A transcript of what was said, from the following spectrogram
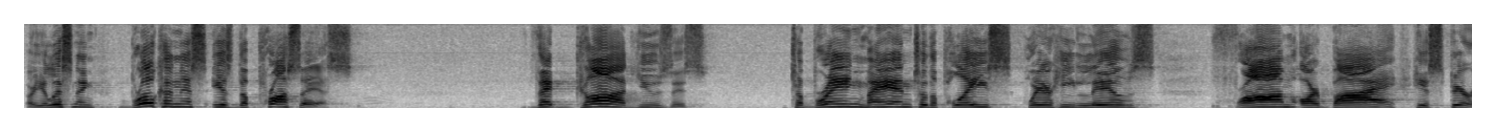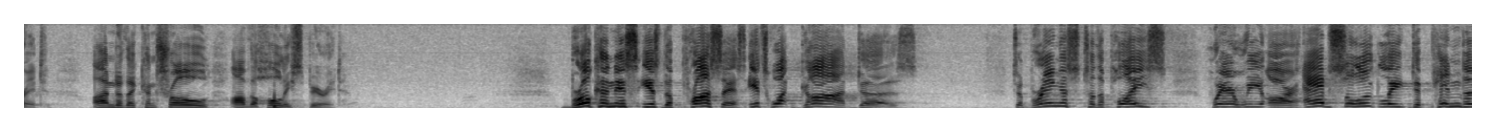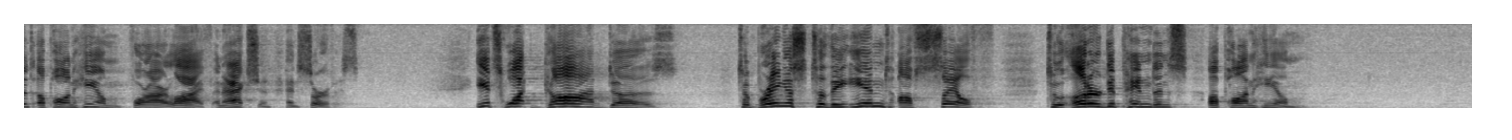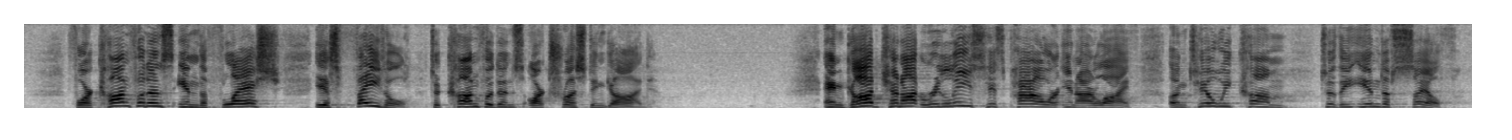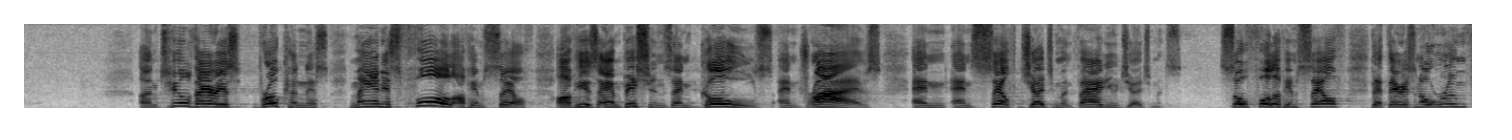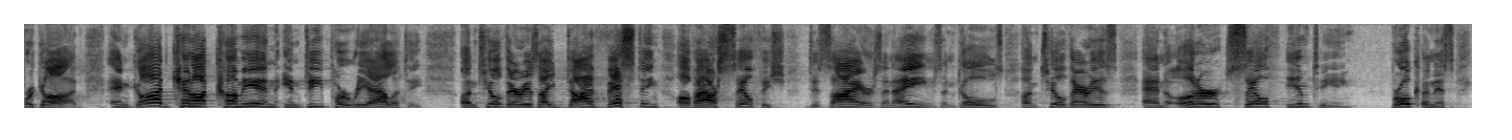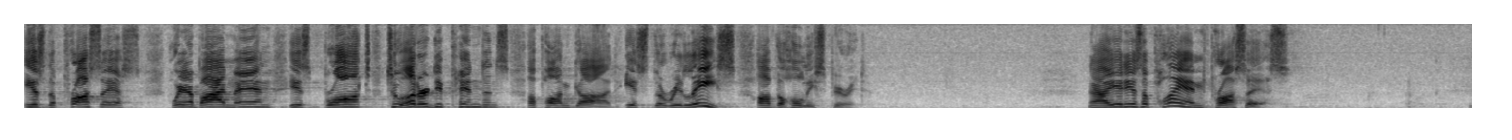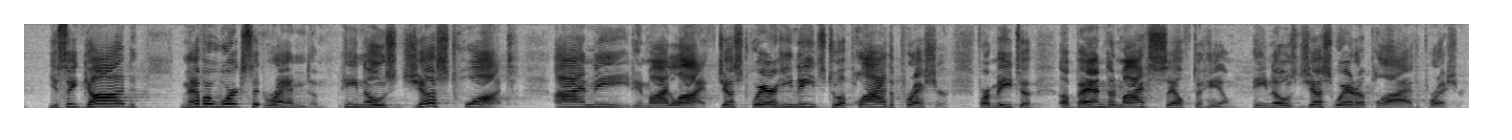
Are you listening? Brokenness is the process that God uses to bring man to the place where he lives from or by his Spirit under the control of the Holy Spirit. Brokenness is the process, it's what God does to bring us to the place where we are absolutely dependent upon Him for our life and action and service. It's what God does to bring us to the end of self, to utter dependence upon Him. For confidence in the flesh is fatal to confidence or trust in God. And God cannot release His power in our life until we come to the end of self. Until there is brokenness, man is full of himself, of his ambitions and goals and drives and, and self judgment, value judgments. So full of himself that there is no room for God. And God cannot come in in deeper reality until there is a divesting of our selfish desires and aims and goals, until there is an utter self emptying. Brokenness is the process whereby man is brought to utter dependence upon God. It's the release of the Holy Spirit. Now, it is a planned process. You see, God never works at random. He knows just what I need in my life, just where He needs to apply the pressure for me to abandon myself to Him. He knows just where to apply the pressure.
